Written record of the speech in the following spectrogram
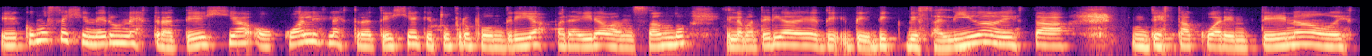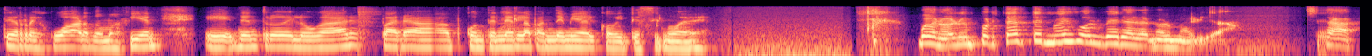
Eh, ¿Cómo se genera una estrategia o cuál es la estrategia que tú propondrías para ir avanzando en la materia de, salida de esta, de esta cuarentena o de este resguardo, más bien, eh, dentro del hogar para contener la pandemia del COVID-19? Bueno, lo importante no es volver a la normalidad. O sea,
